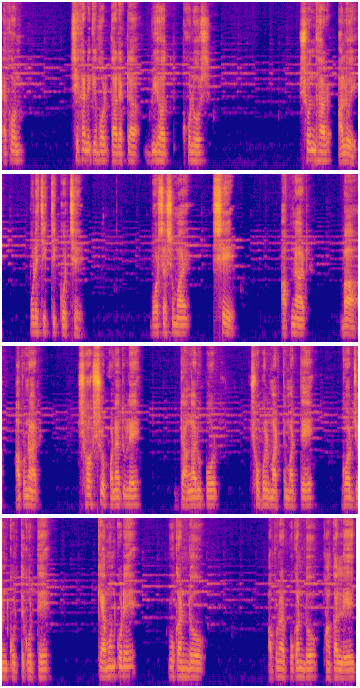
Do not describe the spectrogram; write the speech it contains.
এখন সেখানে কেবল তার একটা বৃহৎ খোলস সন্ধ্যার আলোয় পড়ে চিকচিক করছে। বর্ষার সময় সে আপনার বা আপনার সহস্র ফনা তুলে ডাঙার উপর ছোবল মারতে মারতে, গর্জন করতে করতে কেমন করে প্রকাণ্ড, আপনার প্রকাণ্ড ফাঁকা লেজ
